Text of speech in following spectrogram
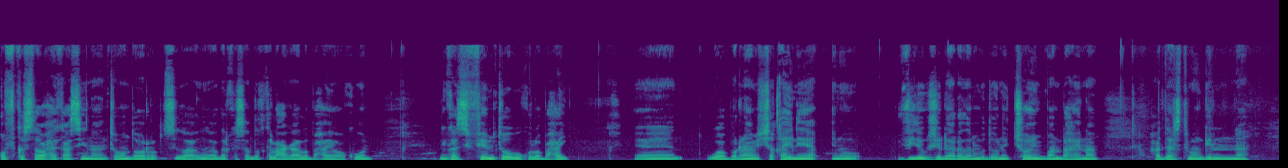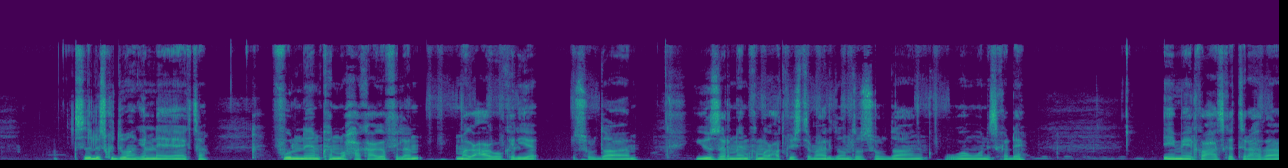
Qof kasta waxay kaa siinayaan toban doolar sida aad arkaysaan dadka lacagaha la baxaya waa kuwan. Ninkaasi femto kula baxay. Waa barnaamij shaqeynaya inuu videoga si dheeraadana ma doonay join baan dhahaynaa haddaan isdiiwaangelinaynaa sida la isku diiwaangelinaya eegta. Full namekan waxaa kaaga filan magacaaga oo keliya suldaan. User nameka magacaad ku isticmaali doonto suldaan. One one iska dheh. Emailka waxaad iska tiraahdaa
